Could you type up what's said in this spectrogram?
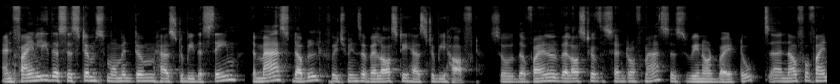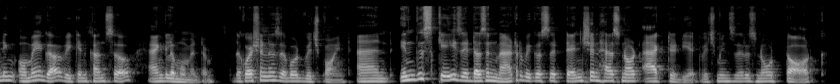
And finally, the system's momentum has to be the same. The mass doubled, which means the velocity has to be halved. So the final velocity of the center of mass is v naught by 2. And now for finding omega, we can conserve angular momentum. The question is about which point. And in this case, it doesn't matter because the tension has not acted yet, which means there is no torque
